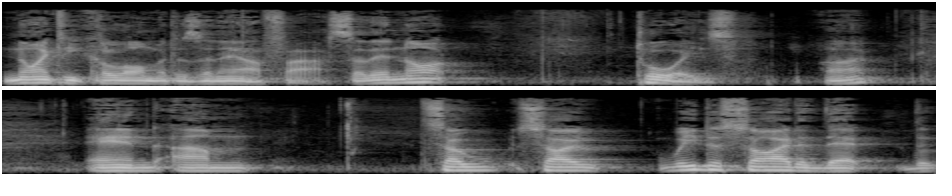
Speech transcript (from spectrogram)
90 kilometres an hour fast. So, they're not toys, right? And um, so, so we decided that, the,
